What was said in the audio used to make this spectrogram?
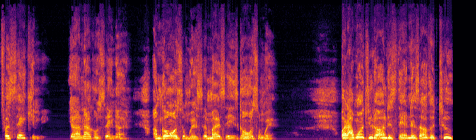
forsaken me? Y'all not gonna say nothing. I'm going somewhere. Somebody say he's going somewhere. But I want you to understand this other two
